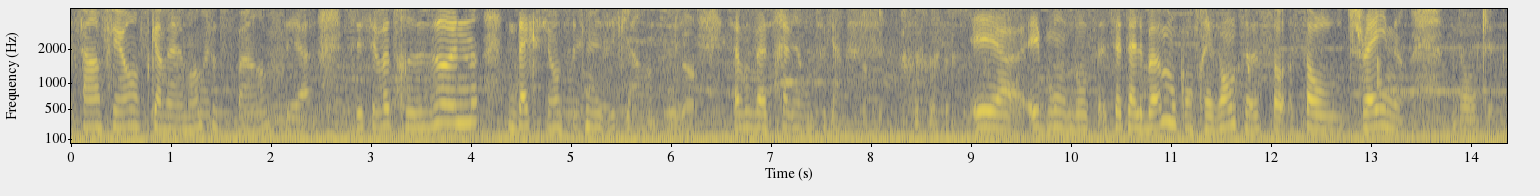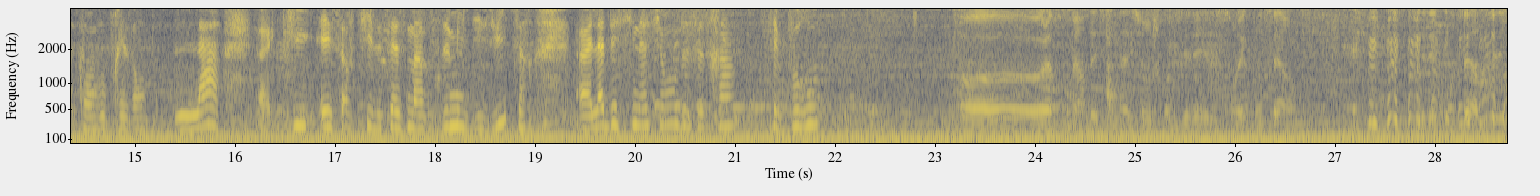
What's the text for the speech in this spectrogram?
Ça influence quand même, hein, Ouais. toutefois. hein. C'est, euh, C'est votre zone d'action, cette musique-là. hein. Ça vous va très bien, en tout cas. Merci. Et, euh, et bon, donc, cet album qu'on présente, So- Soul Train, donc qu'on vous présente là, euh, qui est sorti le 16 mars 2018. euh, la destination de ce train, c'est pour où? La première destination, je crois que les, ce sont les concerts. hein. c'est les concerts, c'est les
